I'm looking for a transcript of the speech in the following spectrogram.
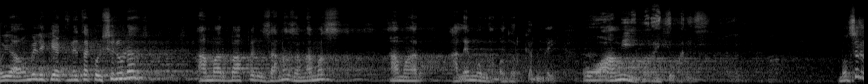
ওই আওয়ামী লীগের এক নেতা কইছিল না, আমার বাপের জানা জানামাজ আমার আলেমুল আমার দরকার নেই? ও আমি পড়াইতে পারি। বলছিল?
